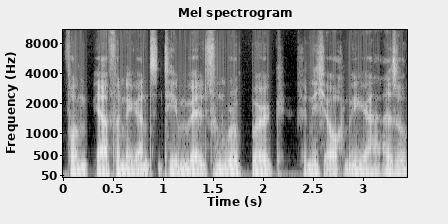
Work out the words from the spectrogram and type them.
vom, ja, von der ganzen Themenwelt von Rookburg finde ich auch mega. Also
